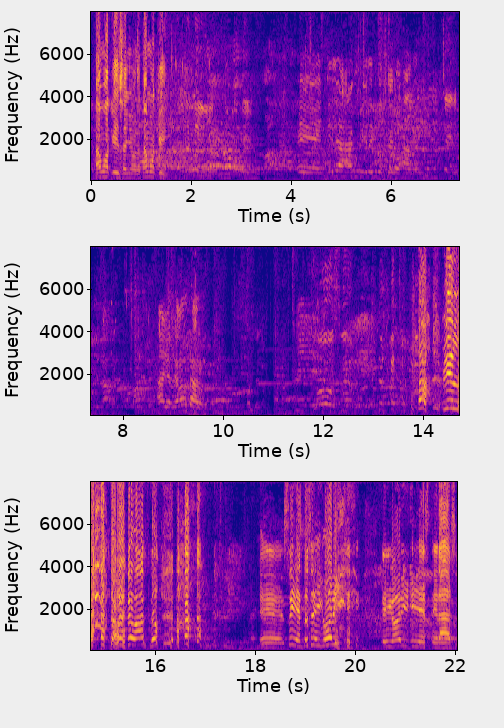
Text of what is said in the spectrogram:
Estamos aquí, señores, estamos aquí. Eh, dile a Haku que yo le di 2-0 a Hammer. Ah, ya, ya lo notaron. Bien, la estaba grabando. eh, sí, entonces Igor y, Igor y, y es Erazo.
